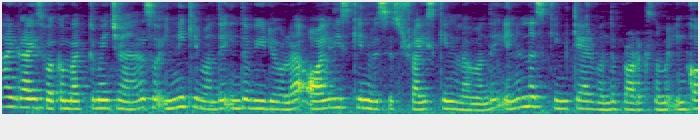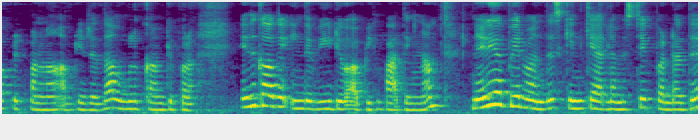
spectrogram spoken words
Hi guys welcome back to my channel so இன்றைக்கி வந்து இந்த வீடியோவில் ஆயிலி ஸ்கின் விசஸ் ட்ரை ஸ்கின்னில் வந்து என்னென்ன ஸ்கின் கேர் வந்து ப்ராடக்ட்ஸ் நம்ம இன்கார்ப்ரேட் பண்ணலாம் அப்படின்றது தான் உங்களுக்கு காமிக்க போகிறோம் எதுக்காக இந்த வீடியோ அப்படின்னு பார்த்தீங்கன்னா நிறைய பேர் வந்து ஸ்கின் கேரில் மிஸ்டேக் பண்ணுறது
